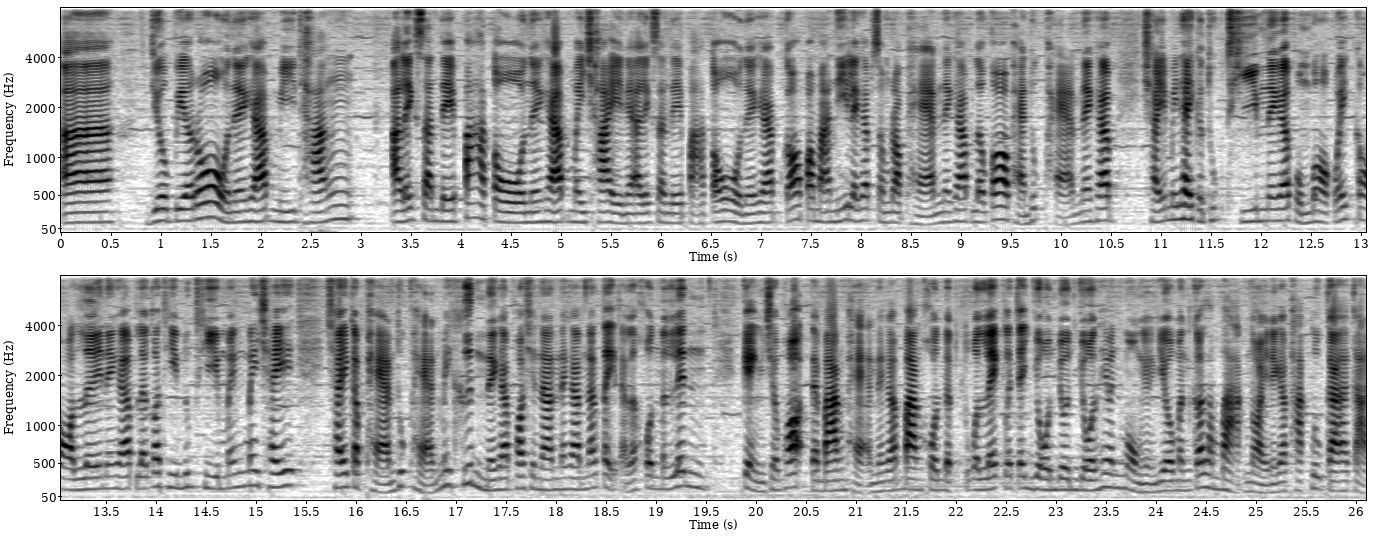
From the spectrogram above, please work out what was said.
เดียเปียโรนะครับมีทั้งอเล็กซานเดร์ปาโตนะครับไม่ใช่นะอเล็กซานเดร์ปาโตนะครับก็ประมาณนี้เลยครับสำหรับแผนนะครับแล้วก็แผนทุกแผนนะครับใช้ไม่ได้กับทุกทีมนะครับผมบอกไว้ก่อนเลยนะครับแล้วก็ทีมทุกทีมไม่ไม่ใช้ใช้กับแผนทุกแผนไม่ขึ้นนะครับเพราะฉะนั้นนะครับนักเตะแต่ละคนมันเล่น เก่งเฉพาะแต่บางแผนนะครับบางคนแบบตัวเล็กแล้วจะโยนโยนโยนให้มันมงอย่างเดียวมันก็ลำบากหน่อยนะครับพักลูกกลางอากาศ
